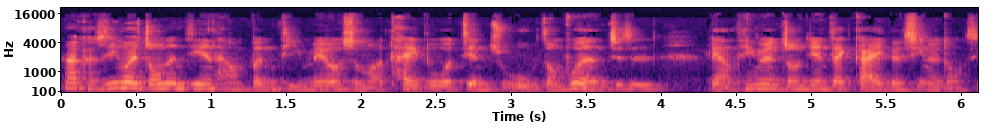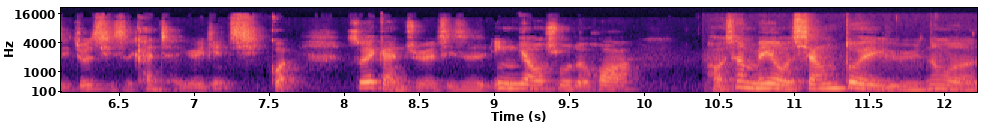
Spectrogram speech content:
那可是因为中正纪念堂本体没有什么太多建筑物，总不能就是两厅院中间再盖一个新的东西，就是其实看起来有一点奇怪。所以感觉其实硬要说的话，好像没有相对于那么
